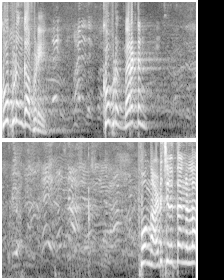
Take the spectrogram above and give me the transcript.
கூப்பிடுங்க அப்படி. கூப்பிடுங்க மிரட்டுங்க. போங்க அடிச்சு நிறுத்தாங்கல்ல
